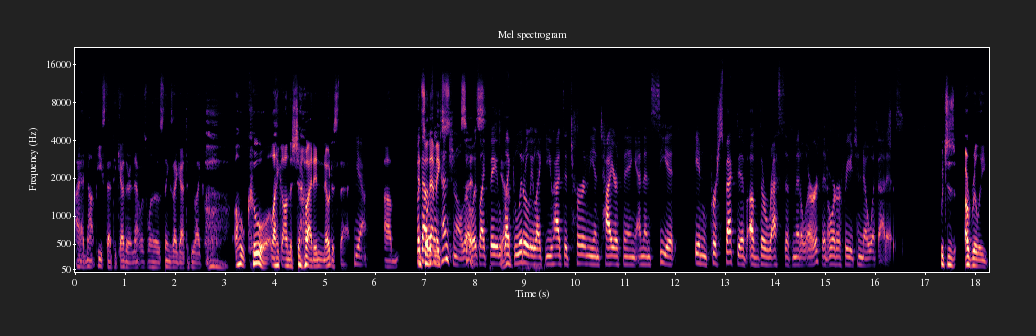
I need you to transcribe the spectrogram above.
I had not pieced that together, and that was one of those things I got to be like, oh, oh cool. Like on the show, I didn't notice that. Yeah. Um, But that so was that intentional though. sense. It's like they Yeah. like literally like you had to turn the entire thing and then see it in perspective of the rest of Middle Earth in order for you to know what that is. which is a really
